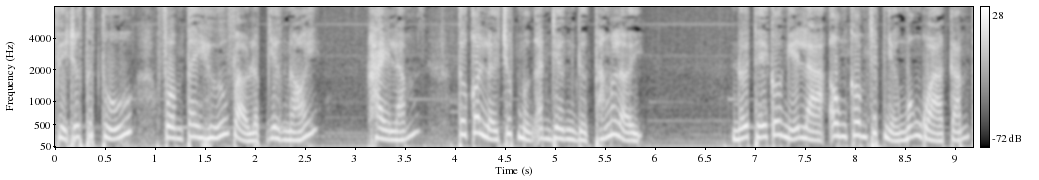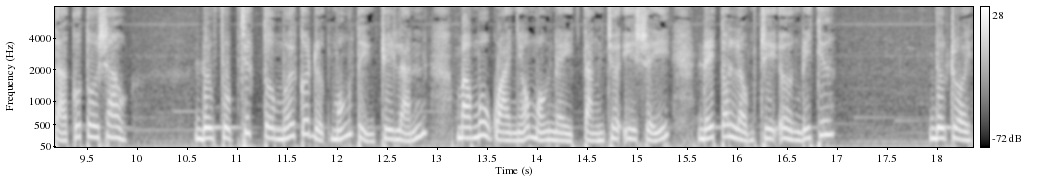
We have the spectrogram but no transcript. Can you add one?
Vì rất thích thú, Vòng tay hướng vào lập dân nói, Hay lắm, tôi có lời chúc mừng anh dân được thắng lợi. Nói thế có nghĩa là ông không chấp nhận món quà cảm tạ của tôi sao? Được phục chức tôi mới có được món tiền truy lãnh Mà mua quà nhỏ mọn này tặng cho y sĩ Để tỏ lòng tri ơn đấy chứ. Được rồi,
